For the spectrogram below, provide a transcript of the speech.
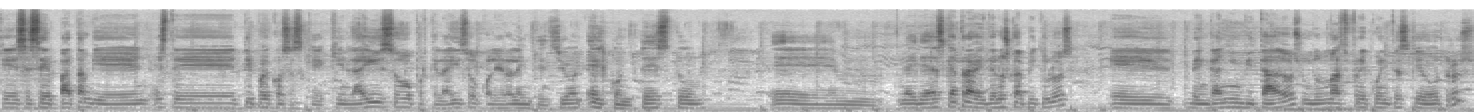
que se sepa también este tipo de cosas, que quién la hizo, por qué la hizo, cuál era la intención, el contexto. Em, la idea es que a través de los capítulos eh, vengan invitados, unos más frecuentes que otros,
